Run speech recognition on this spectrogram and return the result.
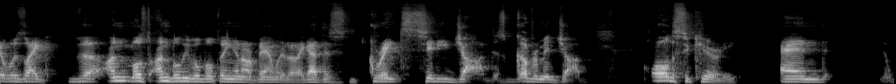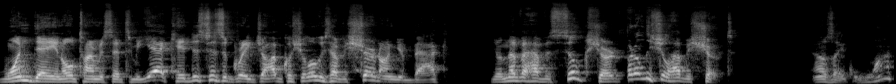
it was like the un- most unbelievable thing in our family that I got this great city job, this government job, all the security. And one day an old timer said to me, Yeah, kid, this is a great job because you'll always have a shirt on your back. You'll never have a silk shirt, but at least you'll have a shirt. And I was like, What?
